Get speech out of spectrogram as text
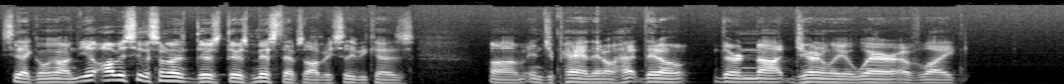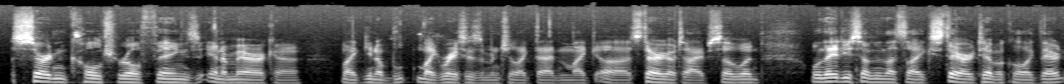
see that going on. Yeah, obviously there's sometimes there's there's missteps obviously because um, in Japan they don't ha- they don't they're not generally aware of like certain cultural things in America like you know bl- like racism and shit like that and like uh, stereotypes. So when when they do something that's like stereotypical, like they're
